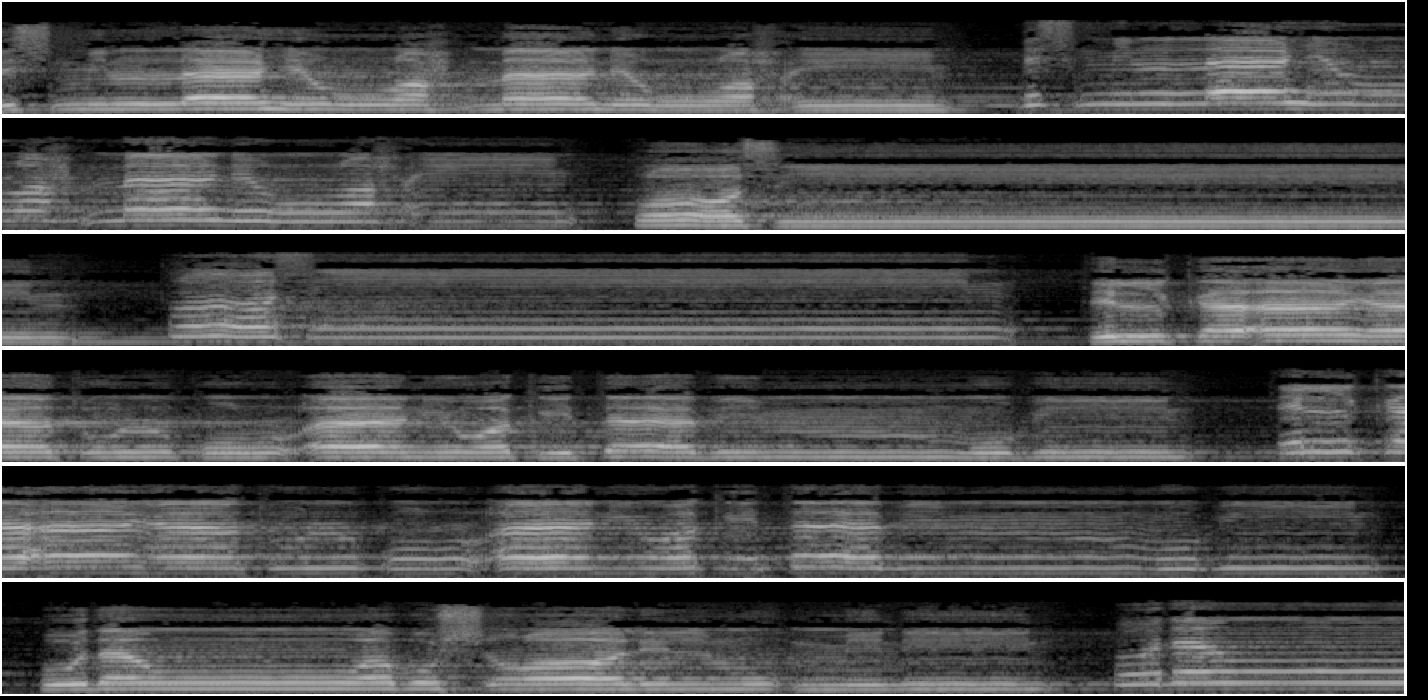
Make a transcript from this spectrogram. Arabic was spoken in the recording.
بسم الله الرحمن الرحيم. بسم الله الرحمن الرحيم. طاسين. طاسين. تلك آيات القرآن وكتاب مبين. تلك آيات القرآن وكتاب مبين هدى وبشرى للمؤمنين. هدى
